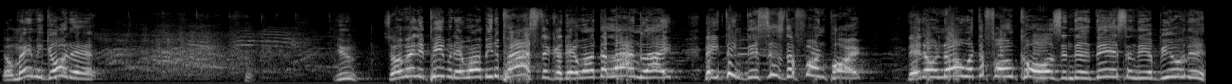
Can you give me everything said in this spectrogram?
Don't make me go there. You so many people they want to be the pastor because they want the limelight. They think this is the fun part. They don't know what the phone calls and the this and the abuse.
